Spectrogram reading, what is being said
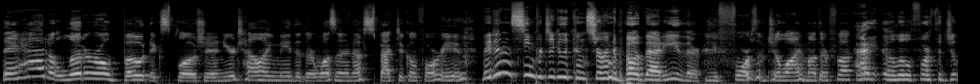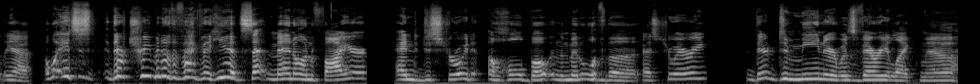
They had a literal boat explosion. You're telling me that there wasn't enough spectacle for you? They didn't seem particularly concerned about that either. You 4th of July motherfucker. I, a little Fourth of July, yeah. Oh, It's just their treatment of the fact that he had set men on fire and destroyed a whole boat in the middle of the estuary. Their demeanor was very like, nah,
